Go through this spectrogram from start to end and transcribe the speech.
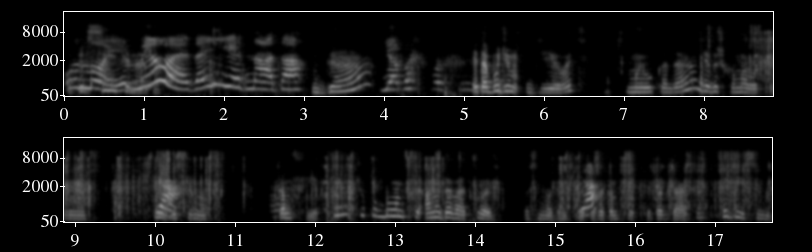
апельсинки. на это. Есть надо. Да? Я. Это будем делать. Мылка, да? Дедушка Мороз принес. Что Да. здесь у нас? Конфетки чукубонсы. А ну давай, открой. Посмотрим, что Да? это за конфетки. Богдаша. Садись, сынок.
